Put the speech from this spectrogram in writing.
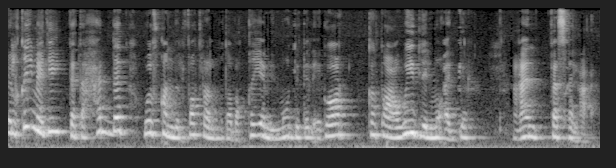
القيمة دي تتحدد وفقا للفترة المتبقية من مدة الإيجار كتعويض للمؤجر عن فسخ العقد.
